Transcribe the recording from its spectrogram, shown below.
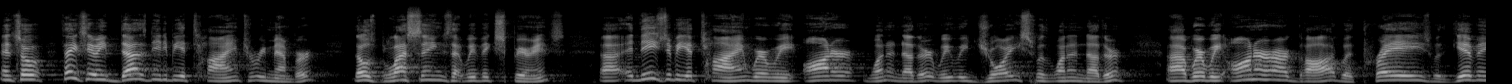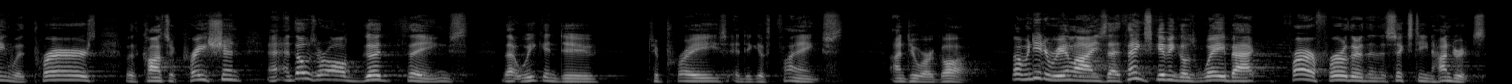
And so, Thanksgiving does need to be a time to remember those blessings that we've experienced. Uh, it needs to be a time where we honor one another, we rejoice with one another, uh, where we honor our God with praise, with giving, with prayers, with consecration. And, and those are all good things that we can do to praise and to give thanks unto our God. But we need to realize that Thanksgiving goes way back, far further than the 1600s,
